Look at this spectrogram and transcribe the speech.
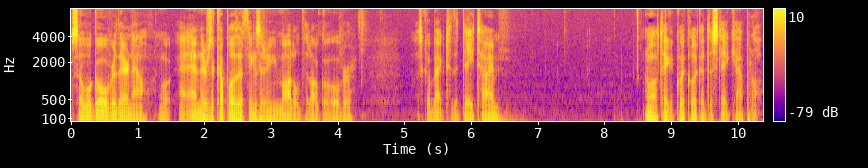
So we'll go over there now. And there's a couple other things that he modeled that I'll go over. Let's go back to the daytime. Oh, I'll take a quick look at the state capitol.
